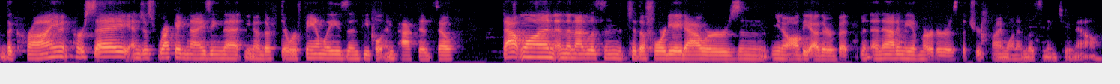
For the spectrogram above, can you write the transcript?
the crime per se and just recognizing that you know there, there were families and people impacted. So that one and then i listened to the 48 hours and you know all the other but anatomy of murder is the true crime one i'm listening to now.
